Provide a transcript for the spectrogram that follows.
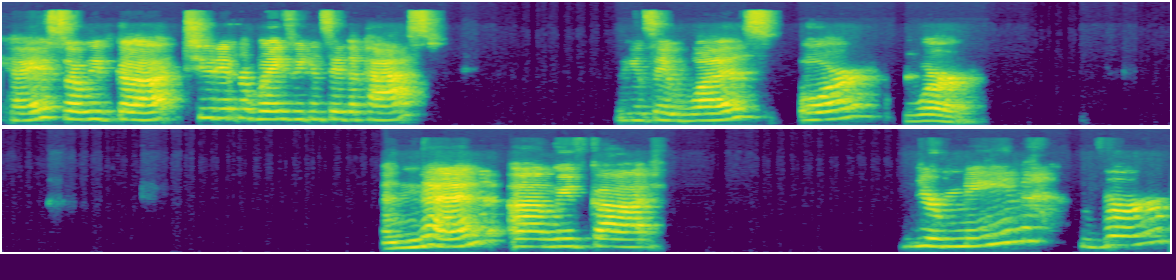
Okay, so we've got two different ways we can say the past. We can say was or were. And then um, we've got your main verb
